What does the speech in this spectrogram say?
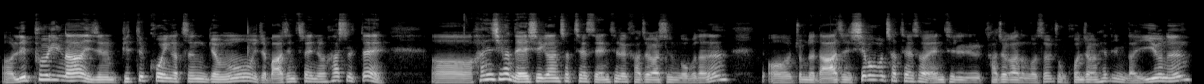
어, 리플이나 이제 비트코인 같은 경우, 이제 margin trading 하실 때, 어, 1시간, 4시간 차트에서 entry를 가져가시는 것보다는, 어, 좀더 낮아진 15분 차트에서 entry를 가져가는 것을 좀 권장을 해드립니다. 이유는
